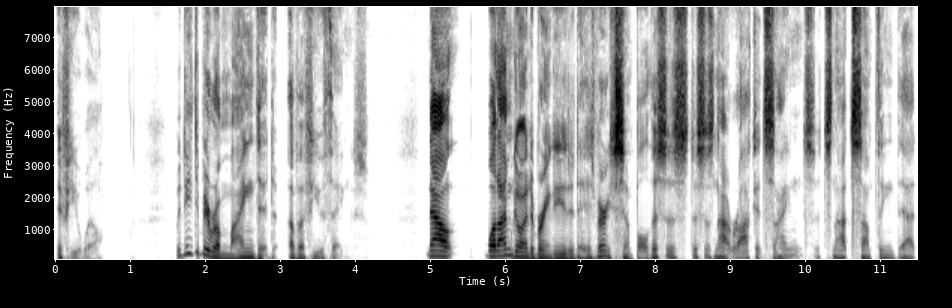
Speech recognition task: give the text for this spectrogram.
if you will. We need to be reminded of a few things. Now what I'm going to bring to you today is very simple. This is this is not rocket science. It's not something that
